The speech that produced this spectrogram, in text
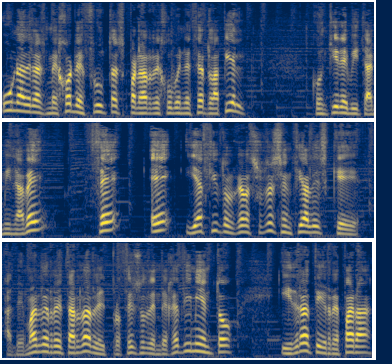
una de las mejores frutas para rejuvenecer la piel. Contiene vitamina B, C, E y ácidos grasos esenciales que, además de retardar el proceso de envejecimiento, hidrata y repara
